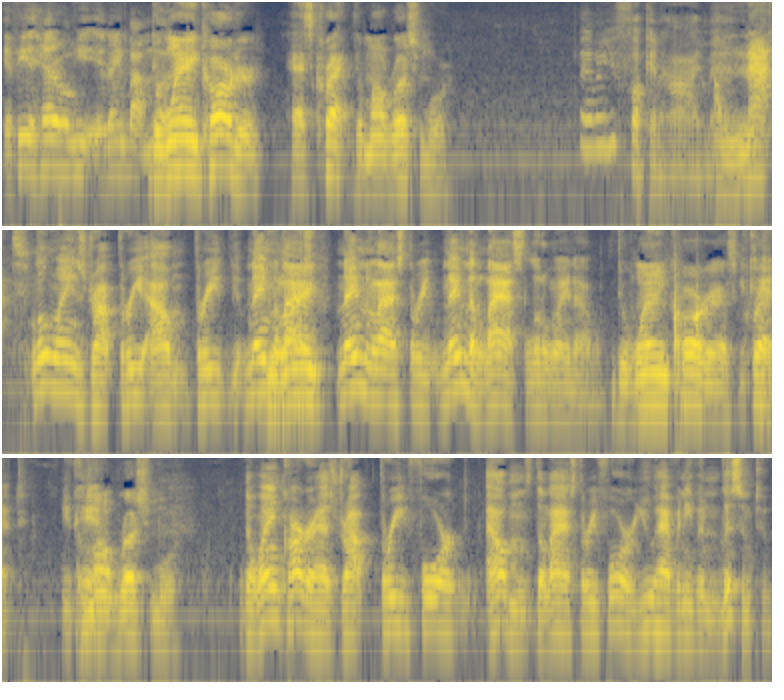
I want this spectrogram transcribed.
If he's ahead of him, he, it ain't about much. Dwayne Carter has cracked the Mount Rushmore. Man, are you fucking high, man? I'm not. Lil Wayne's dropped three album, three. Name the Dwayne- last. Name the last three. Name the last Lil Wayne album. Dwayne Carter has You cracked can't. You the can't. Mount Rushmore. Dwayne Carter has dropped three, four albums. The last three, four you haven't even listened to.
